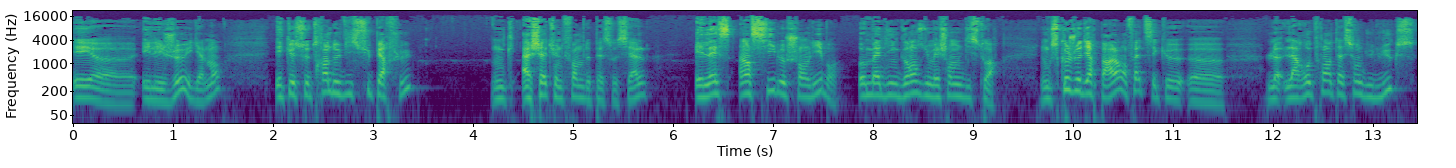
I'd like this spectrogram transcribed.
et, et les jeux également, et que ce train de vie superflu donc achète une forme de paix sociale et laisse ainsi le champ libre aux manigances du méchant de l'histoire. Donc ce que je veux dire par là en fait, c'est que la, représentation du luxe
